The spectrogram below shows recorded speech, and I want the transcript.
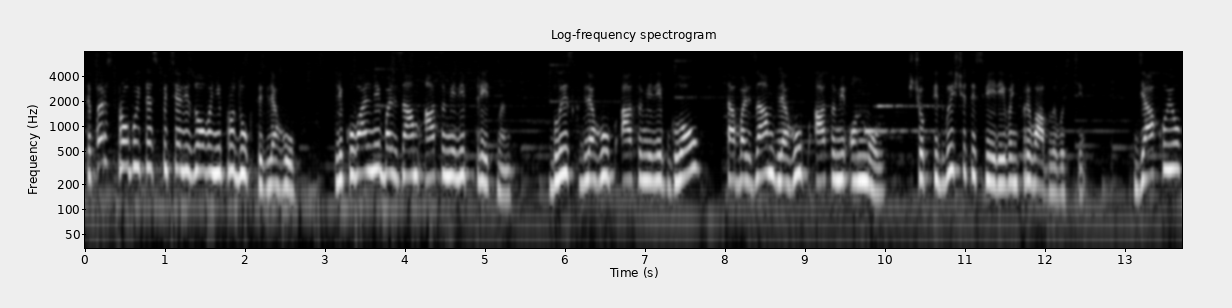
Тепер спробуйте спеціалізовані продукти для губ: лікувальний бальзам Atomy Lip Treatment, блиск для губ Atomy Lip Glow та бальзам для губ Atomy On Moon, щоб підвищити свій рівень привабливості. Дякую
